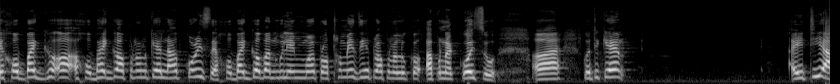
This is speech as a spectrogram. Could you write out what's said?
এই সৌভাগ্য সৌভাগ্য আপোনালোকে লাভ কৰিছে। সৌভাগ্যৱান বুলি আমি মই প্ৰথমে যিহেতু আপোনালোক আপোনাক কৈছোঁ গতিকে এতিয়া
